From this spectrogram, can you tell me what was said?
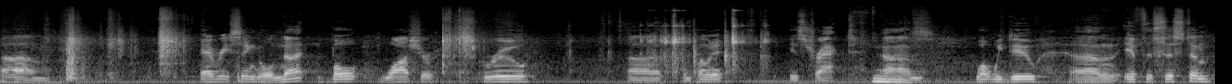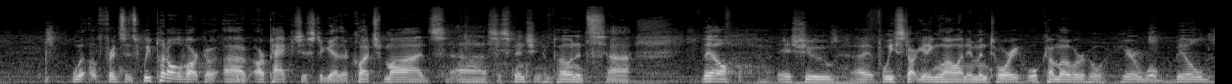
um, every single nut, bolt, washer, screw, uh, component is tracked. Nice. Um, what we do, um, if the system, for instance, we put all of our uh, our packages together, clutch mods, uh, suspension components. Uh, they'll issue uh, if we start getting low on inventory. We'll come over here. We'll build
